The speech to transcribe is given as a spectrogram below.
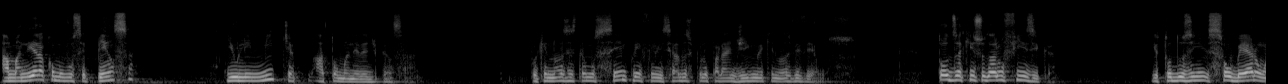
a maneira como você pensa e o limite à tua maneira de pensar. Porque nós estamos sempre influenciados pelo paradigma que nós vivemos. Todos aqui estudaram física. E todos souberam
